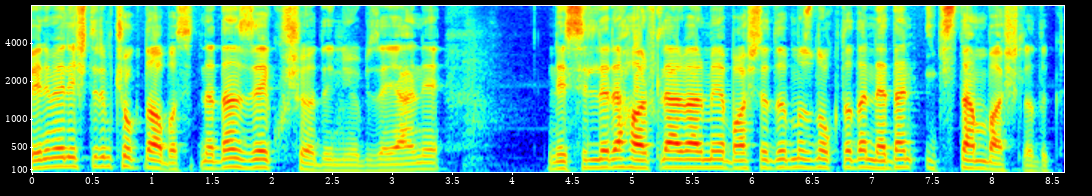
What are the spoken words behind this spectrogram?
Benim eleştirim çok daha basit. Neden Z kuşağı deniyor bize? Yani nesillere harfler vermeye başladığımız noktada neden X'ten başladık?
